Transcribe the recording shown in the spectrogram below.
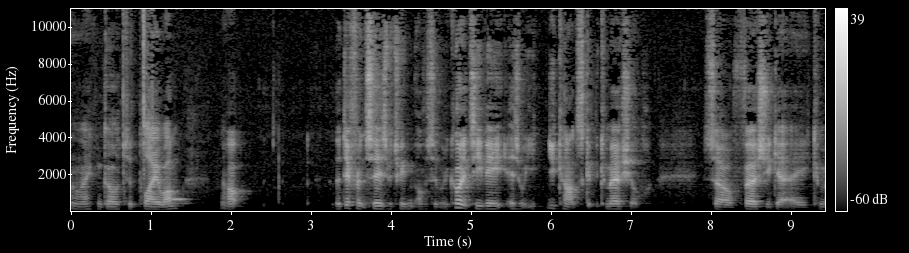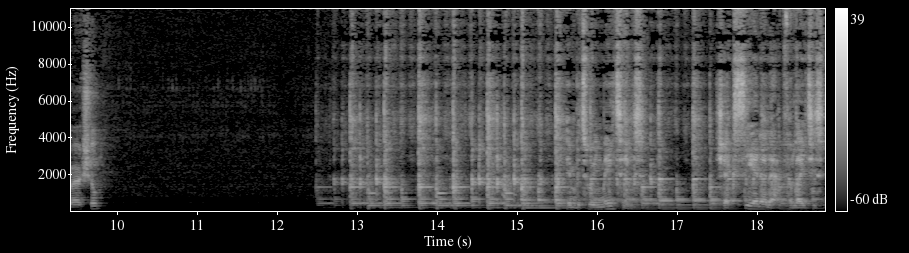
And I can go to play one. Now, the difference is between obviously recorded TV is what you, you can't skip the commercial. So first you get a commercial. In between meetings, check CNN app for latest.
